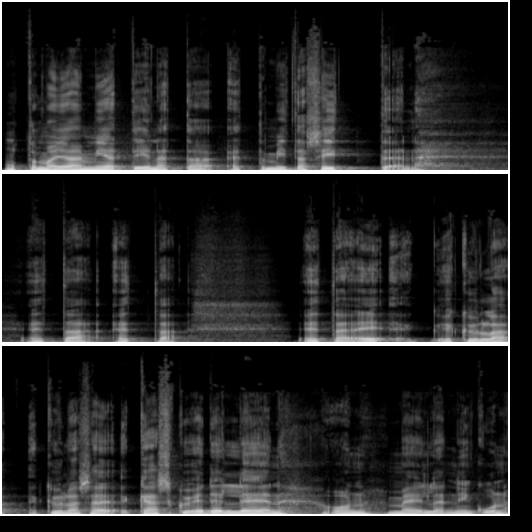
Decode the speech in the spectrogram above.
Mutta mä jäin miettiin, että, että mitä sitten, että, että, että ei, kyllä, kyllä se käsky edelleen on meille niin kuin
